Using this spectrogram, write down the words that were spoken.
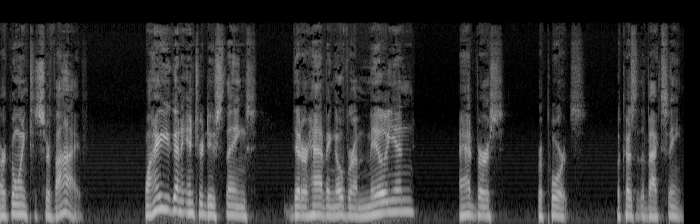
are going to survive, why are you going to introduce things that are having over a million adverse reports because of the vaccine.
